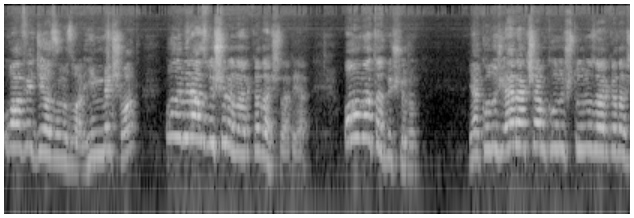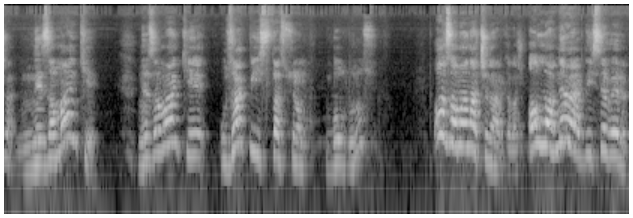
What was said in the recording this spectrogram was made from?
UAF cihazınız var 25 watt. Onu biraz düşürün arkadaşlar ya. 10 watt'a düşürün. Ya konuş her akşam konuştuğunuz arkadaşlar. Ne zaman ki ne zaman ki uzak bir istasyon buldunuz o zaman açın arkadaş. Allah ne verdiyse verin.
